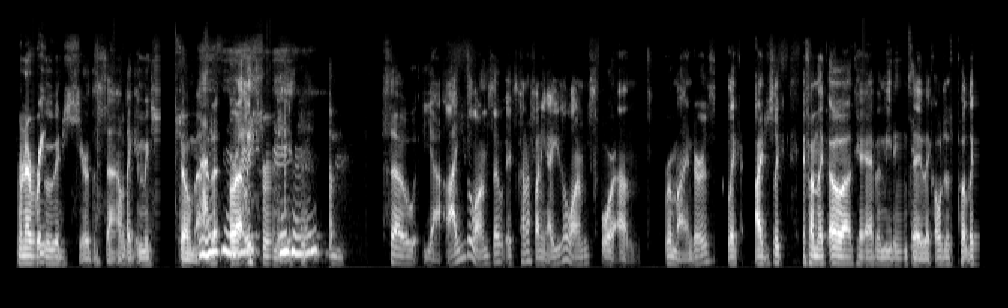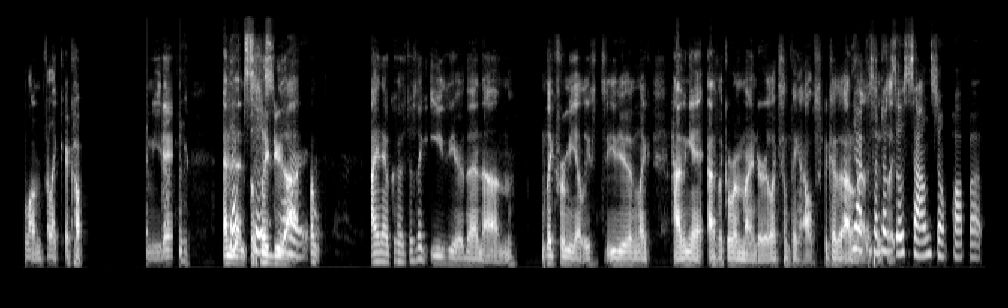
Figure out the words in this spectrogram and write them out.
whenever you even hear the sound, like it makes you so mad, or at least for me. Mhm. Um, so yeah, I use alarms though. It's kind of funny. I use alarms for um reminders. Like I just like if I'm like, oh okay, I have a meeting today. Like I'll just put like alarm for like a couple meeting, and then just so like do that. Oh, I know because it's just like easier than um like for me at least it's easier than like having it as like a reminder or like something else because I don't Yeah, know. because It's just, sometimes like, those sounds don't pop up.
